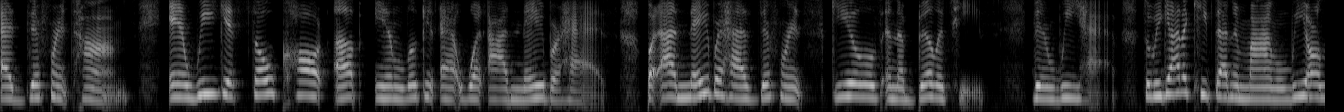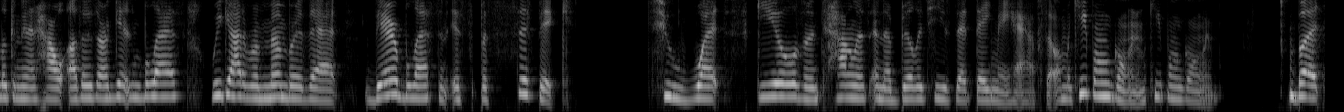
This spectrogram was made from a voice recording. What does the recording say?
at different times. And we get so caught up in looking at what our neighbor has. But our neighbor has different skills and abilities than we have. So we got to keep that in mind when we are looking at how others are getting blessed. We got to remember that their blessing is specific to what skills and talents and abilities that they may have. So I'm going to keep on going. I'm going to keep on going. But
